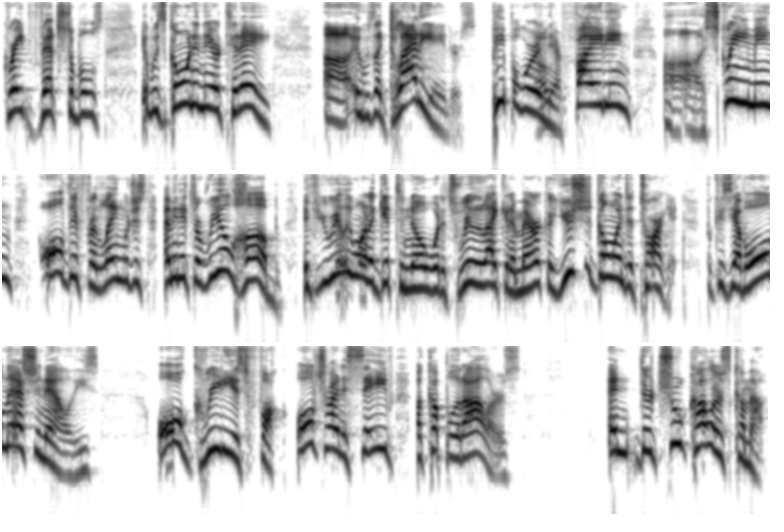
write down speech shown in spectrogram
great vegetables. It was going in there today. Uh, it was like gladiators. People were in there fighting, uh, screaming, all different languages. I mean, it's a real hub. If you really want to get to know what it's really like in America, you should go into Target because you have all nationalities, all greedy as fuck, all trying to save a couple of dollars and their true colors come out.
